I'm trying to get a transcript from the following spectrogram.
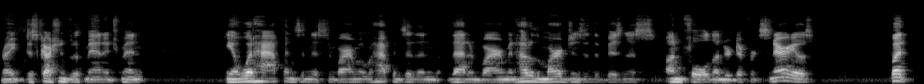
right? Discussions with management. You know what happens in this environment? What happens in the, that environment? How do the margins of the business unfold under different scenarios? But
